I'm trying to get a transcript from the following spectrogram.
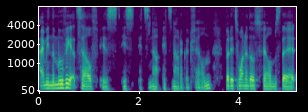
I mean, the movie itself is is it's not it's not a good film, but it's one of those films that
